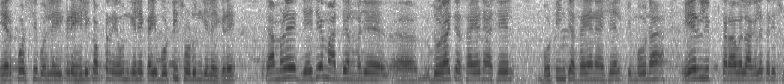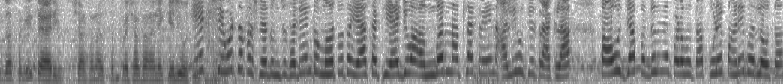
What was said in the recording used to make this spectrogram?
एअरफोर्सशी बोलले इकडे हेलिकॉप्टर येऊन गेले काही बोटी सोडून गेले इकडे. त्यामुळे जे जे माध्यम म्हणजे दोराच्या सहाय्याने असेल बोटींच्या सहाय्याने असेल किंबहुना एअरलिफ्ट करावं लागलं तरी सुद्धा सगळी तयारी शासना प्रशासनाने केली होती. एक शेवटचा प्रश्न आहे तुमच्यासाठी आणि तो महत्त्वाचा यासाठी आहे. जेव्हा अंबरनाथला ट्रेन आली होती ट्रॅकला पाऊस ज्या पद्धतीने पडत होता पुढे पाणी भरलं होतं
